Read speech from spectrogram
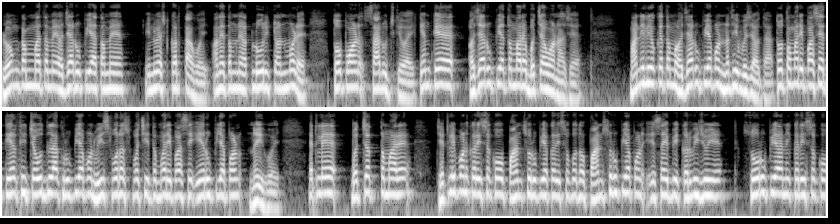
લોંગ ટર્મમાં તમે હજાર રૂપિયા તમે ઇન્વેસ્ટ કરતા હોય અને તમને આટલું રિટર્ન મળે, તો પણ સારું જ કહેવાય. કેમ કે હજાર રૂપિયા તમારે બચાવવાના છે. માની લો કે તમે હજાર રૂપિયા પણ નથી બચાવતા, તો તમારી પાસે તેરથી ચૌદ લાખ રૂપિયા પણ વીસ વર્ષ પછી તમારી પાસે એ રૂપિયા પણ નહીં હોય. એટલે બચત તમારે જેટલી પણ કરી શકો, પાંચસો રૂપિયા કરી શકો, તો પાંચસો રૂપિયા પણ એસઆઈપી કરવી જોઈએ. સો રૂપિયાની કરી શકો.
